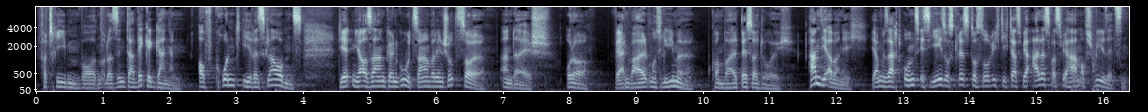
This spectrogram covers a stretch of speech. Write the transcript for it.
vertrieben worden oder sind da weggegangen aufgrund ihres Glaubens. Die hätten ja auch sagen können, gut, zahlen wir den Schutzzoll an Daesh oder werden wir halt Muslime, kommen wir halt besser durch. Haben die aber nicht. Die haben gesagt, uns ist Jesus Christus so wichtig, dass wir alles, was wir haben, aufs Spiel setzen.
